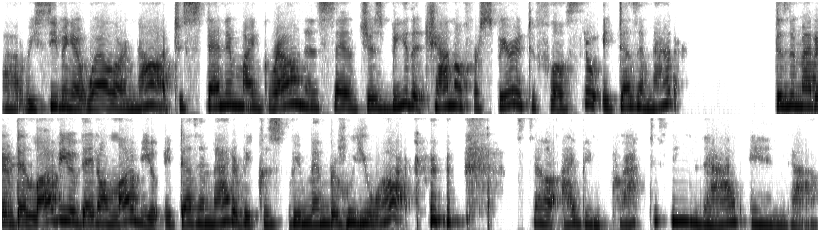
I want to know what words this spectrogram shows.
uh, receiving it well or not. To stand in my ground and say, just be the channel for spirit to flow through, it doesn't matter. Doesn't matter if they love you, if they don't love you, it doesn't matter because remember who you are. so I've been practicing that and uh,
